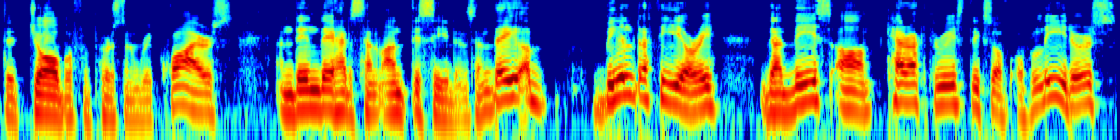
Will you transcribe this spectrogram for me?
the job of a person requires. And then they had some antecedents and they uh, build a theory that these are characteristics of, of leaders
